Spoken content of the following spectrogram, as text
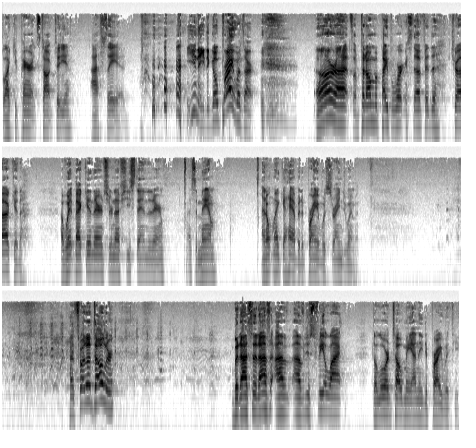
Like your parents talk to you? I said, You need to go pray with her. All right. So I put on my paperwork and stuff in the truck, and I went back in there, and sure enough, she's standing there. I said, Ma'am, I don't make a habit of praying with strange women. That's what I told her. But I said, I, I, I just feel like the Lord told me I need to pray with you.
